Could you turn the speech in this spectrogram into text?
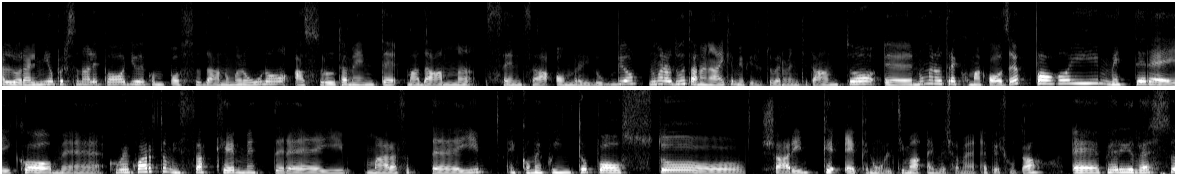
Allora, il mio personale podio è composto da numero 1 assolutamente Madame senza ombra di dubbio, numero 2 Tananai che mi è piaciuto veramente tanto, eh, numero 3 Comacose, poi metterei come, come quarto mi sa che metterei Mara Sattei. E come quinto posto Shari che è penultima e invece a me è piaciuta. E per il resto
